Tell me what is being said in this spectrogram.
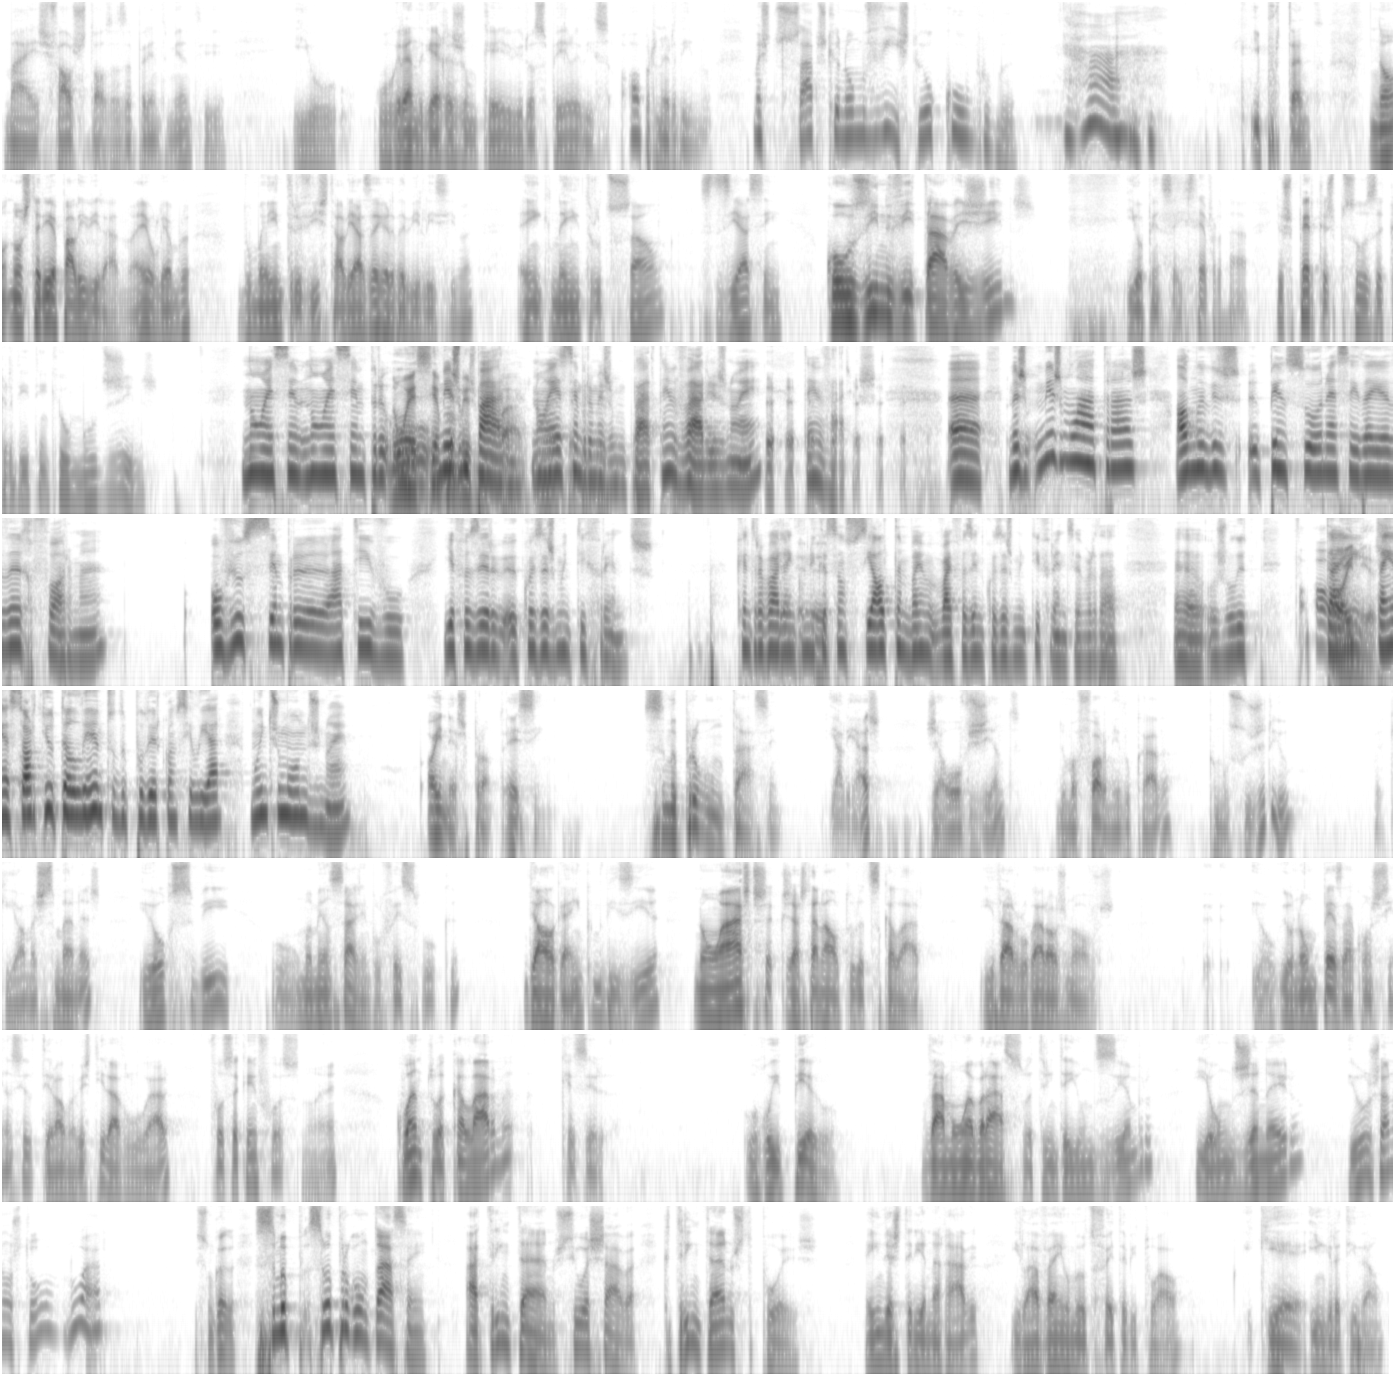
mais faustosas, aparentemente, e, e o, o grande Guerra Junqueiro virou-se para ele e disse: Ó Bernardino, mas tu sabes que eu não me visto, eu cubro-me. Ah, E, portanto, não, não estaria para ali virado, não é? Eu lembro de uma entrevista, aliás, agradabilíssima, em que na introdução se dizia assim, com os inevitáveis genes, e eu pensei, isso é verdade. Eu espero que as pessoas acreditem que eu mudo genes. não é, sem, não é sempre, Não o, é sempre o mesmo, mesmo par. par, Não, é, sempre o mesmo par. Tem vários, não é? Tem vários. Ah, mas mesmo lá atrás, alguma vez eh, pensou nessa ideia da reforma? Ouviu-se sempre ativo e a fazer eh, coisas muito diferentes? Quem trabalha em comunicação social também vai fazendo coisas muito diferentes, é verdade. Ah, o Júlio Oh, oh, tem, Inês. tem a sorte e o talento de poder conciliar muitos mundos, não é? Ó Inês, pronto, é assim. Se me perguntassem, e aliás, já houve gente, de uma forma educada, que me sugeriu. Aqui há umas semanas eu recebi uma mensagem pelo Facebook de alguém que me dizia não acha que já está na altura de se calar e dar lugar aos novos. Eu, eu não me pesa a consciência de ter alguma vez tirado lugar, fosse a quem fosse, não é? Quanto a calar-me, quer dizer, o Rui Pego dá-me um abraço a 31 de dezembro e a 1 de janeiro eu já não estou no ar. Nunca- Se, me, se me perguntassem há 30 anos se eu achava que 30 anos depois ainda estaria na rádio, e lá vem o meu defeito habitual, que é ingratidão,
